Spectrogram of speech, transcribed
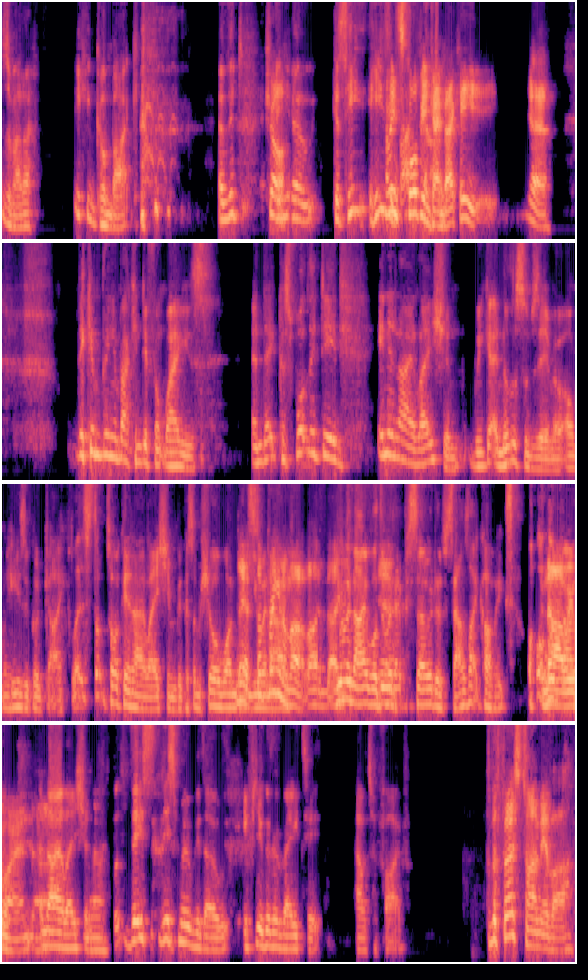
Doesn't matter. He can come back. and the, sure, and, you know, because he he's. I mean, Scorpion guy. came back. He, yeah. They can bring him back in different ways, and because what they did in Annihilation, we get another Sub Zero. Only he's a good guy. Let's stop talking Annihilation because I'm sure one day yeah, you and I, up. I, I, you and I will yeah. do an episode of Sounds Like Comics. no, we won't. No. Annihilation. No. But this this movie though, if you're going to rate it out of five, for the first time ever,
